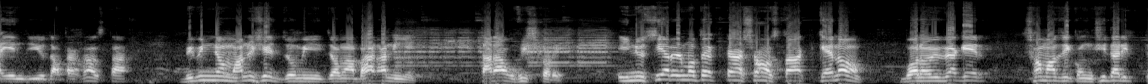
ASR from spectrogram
আইএনজিও, দাতা সংস্থা, বিভিন্ন মানুষের জমি, জমা, ভাড়া নিয়ে তারা অফিস করে। ইউনিসিয়ারের মতো একটা সংস্থা কেন বন বিভাগের সামাজিক অংশীদারিত্ব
